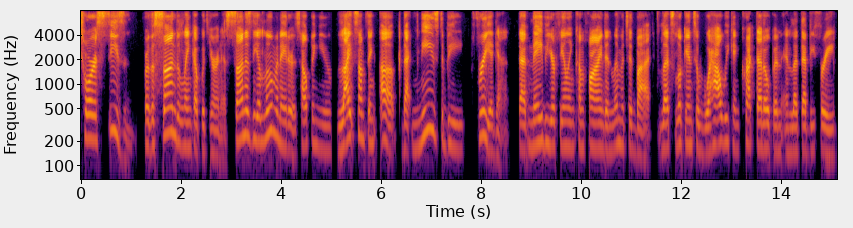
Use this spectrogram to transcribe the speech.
Taurus season for the sun to link up with Uranus. Sun is the illuminator, is helping you light something up that needs to be free again. That maybe you're feeling confined and limited by. Let's look into how we can crack that open and let that be free.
